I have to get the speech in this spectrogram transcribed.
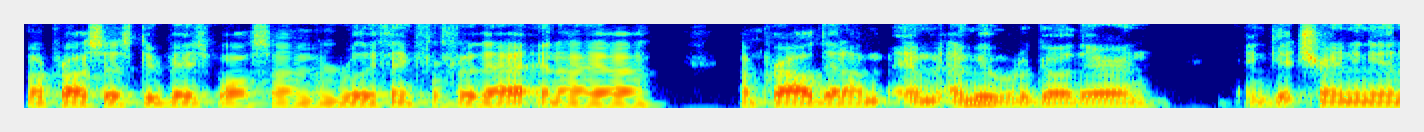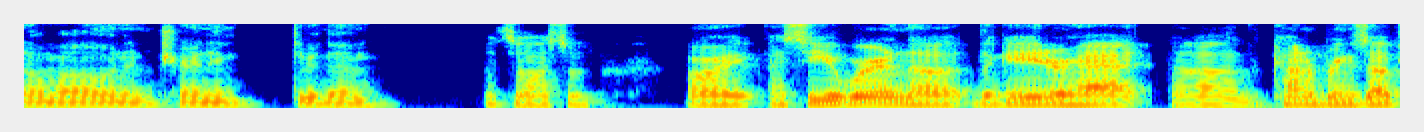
my process through baseball. So I'm, I'm really thankful for that. And I, uh, I'm proud that I'm, I'm, I'm able to go there and, and get training in on my own and training through them. That's awesome. All right, I see you're wearing the the Gator hat. Uh, kind of brings up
